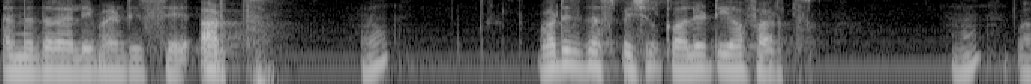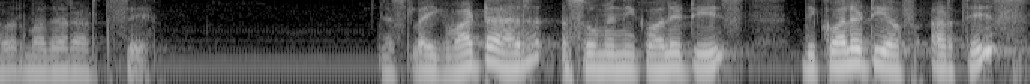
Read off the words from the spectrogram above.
another element is say earth. Hmm? What is the special quality of earth? Hmm? Our mother earth say. Just like water, so many qualities. The quality of earth is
